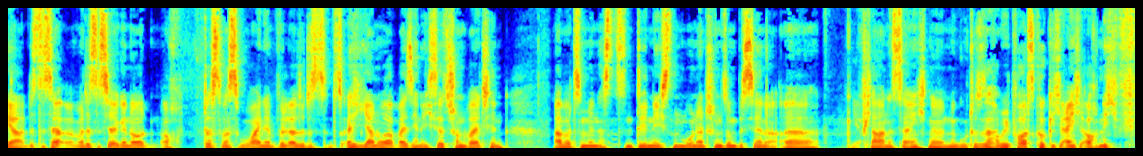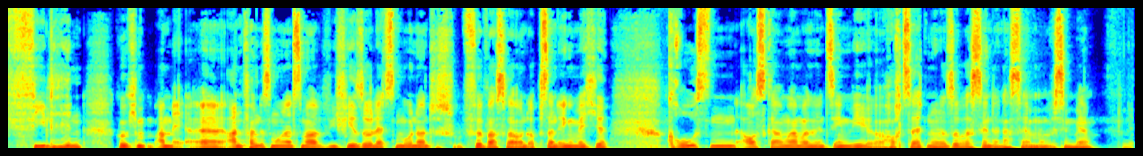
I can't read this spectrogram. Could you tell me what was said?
Ja, das ist ja, aber das ist ja genau auch das, was YNAB will. Also das, also Januar weiß ich nicht, ist jetzt schon weit hin, aber zumindest den nächsten Monat schon so ein bisschen äh, ja. Plan ist ja eigentlich eine, eine gute Sache. Reports gucke ich eigentlich auch nicht viel hin. Gucke ich am äh, Anfang des Monats mal, wie viel so letzten Monat für was war und ob es dann irgendwelche großen Ausgaben haben, also wenn es irgendwie Hochzeiten oder sowas sind, dann hast du ja immer ein bisschen mehr. Ja.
